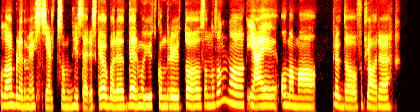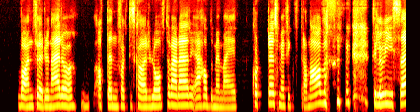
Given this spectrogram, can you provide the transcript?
og da ble de jo helt sånn hysteriske og bare 'Dere må ut, kom dere ut', og sånn og sånn. Og jeg og mamma prøvde å forklare hva en førerhund er, og at den faktisk har lov til å være der. Jeg hadde med meg kortet som jeg fikk fra Nav til å vise.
